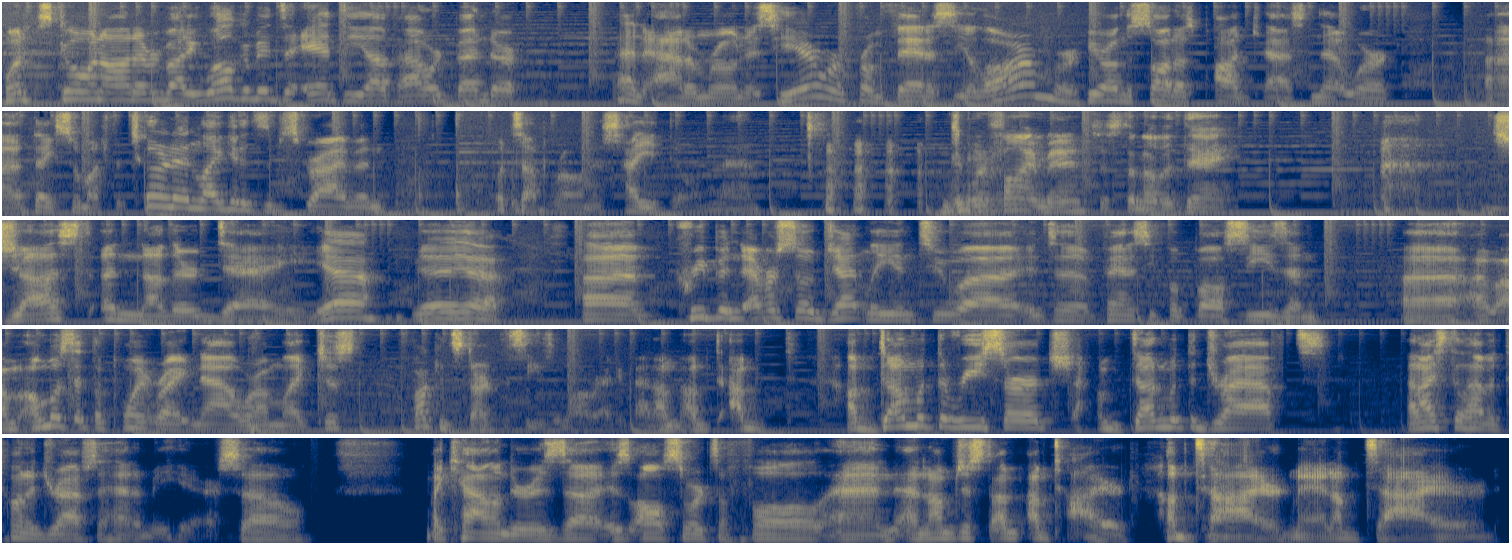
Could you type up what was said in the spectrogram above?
What is going on, everybody? Welcome into Ante Up. Howard Bender and Adam Ronis here. We're from Fantasy Alarm. We're here on the Sawdust Podcast Network. Uh, thanks so much for tuning in, liking, and subscribing. What's up, Ronis? How you doing, man? doing fine, man. Just another day. Just another day. Yeah, yeah, yeah. Uh, creeping ever so gently into uh, into fantasy football season. Uh, I, am almost at the point right now where I'm like, just fucking start the season already, man. I'm I'm I'm I'm done with the research. I'm done with the drafts, and I still have a ton of drafts ahead of me here. So my calendar is uh, is all sorts of full, and and I'm just I'm I'm tired. I'm tired, man. I'm tired.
